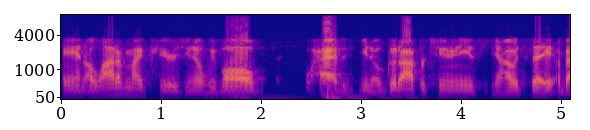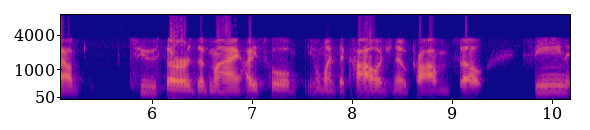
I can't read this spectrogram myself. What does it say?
and a lot of my peers, you know, we've all had you know good opportunities. You know, I would say about two thirds of my high school you know, went to college, no problem. So seeing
